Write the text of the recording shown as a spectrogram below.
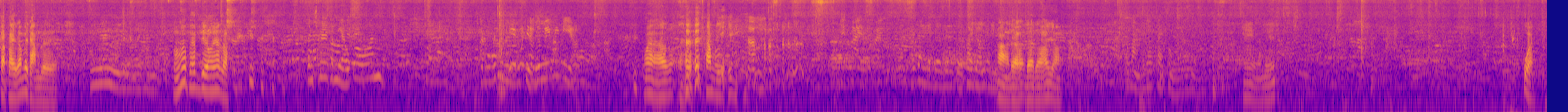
กลับไปต้องไปทำเลยไม่มีเวลาไปทำเออแป๊บเดียวไม่ใช่เหรอต้องแช่ข้าวเหนียวก่อนทำไม่ถึงถึงตรงนี้ไม่มีเหรอว่าเอา ทำเองไม่ต้องเดินเดินเดี๋ยวเขาย้อนกันอ่าเดี๋ยวเดี๋ยวเดี๋ยวให้ยอมระหว่างที่เขาใส่ถุงแล้วเห็นนี่อันนี้ขวดนี่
